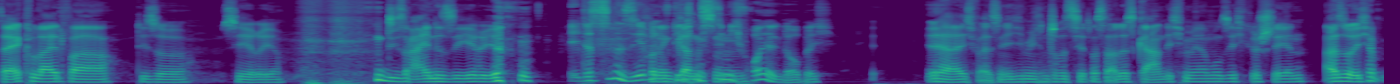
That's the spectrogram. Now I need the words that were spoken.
The Acolyte war diese Serie. diese eine Serie. Das ist eine Serie, Von auf die ich mich ganzen- ziemlich freue, glaube ich. Ja, ich weiß nicht, mich interessiert das alles gar nicht mehr, muss ich gestehen. Also ich habe,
